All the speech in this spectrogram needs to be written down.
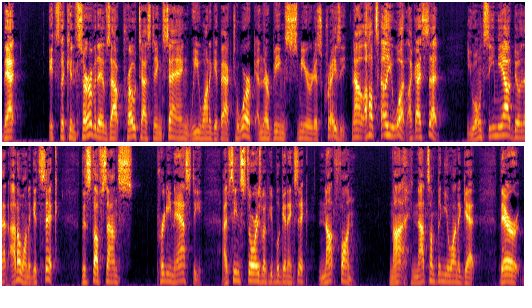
that it's the conservatives out protesting saying we want to get back to work and they're being smeared as crazy. Now, I'll tell you what, like I said, You won't see me out doing that. I don't want to get sick. This stuff sounds pretty nasty. I've seen stories about people getting sick. Not fun. Not not something you want to get. There.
